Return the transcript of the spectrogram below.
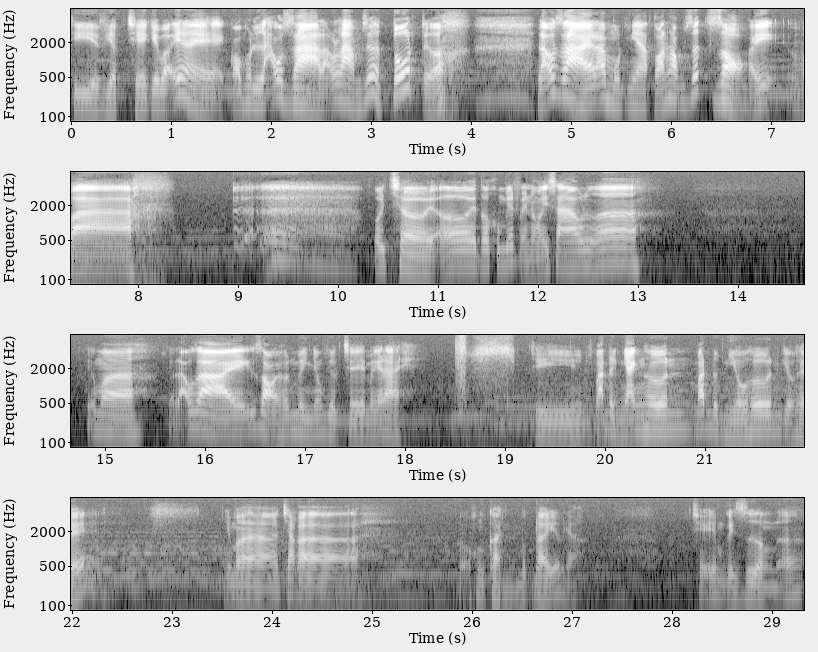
thì việc chế cái bẫy này có một lão già, lão làm rất là tốt được lão già ấy là một nhà toán học rất giỏi và ôi trời ơi, tôi không biết phải nói sao nữa. Nhưng mà cái lão già ấy giỏi hơn mình trong việc chế mấy cái này. Thì bắt được nhanh hơn, bắt được nhiều hơn, kiểu thế. Nhưng mà chắc là cũng không cần mức đấy đâu nhỉ? Chế một cái giường nữa.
